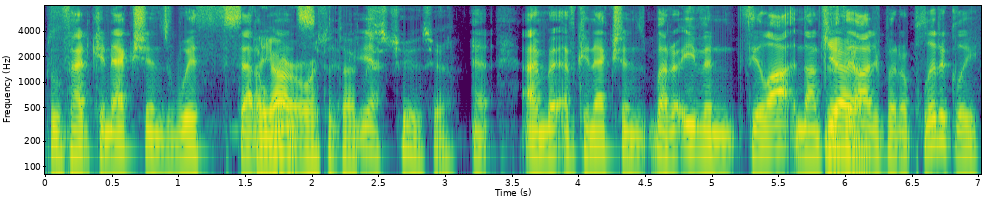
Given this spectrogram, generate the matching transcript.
who've had connections with settlements. They are Orthodox Yeah, Jews, yeah. uh, and have connections, but even theolo- not just Yeah. theologically, but politically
